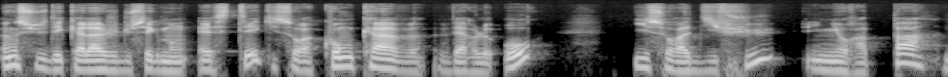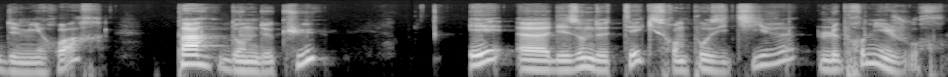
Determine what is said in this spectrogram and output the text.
un sus-décalage du segment ST qui sera concave vers le haut, il sera diffus, il n'y aura pas de miroir, pas d'onde de Q et heu, des ondes de T qui seront positives le premier jour.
